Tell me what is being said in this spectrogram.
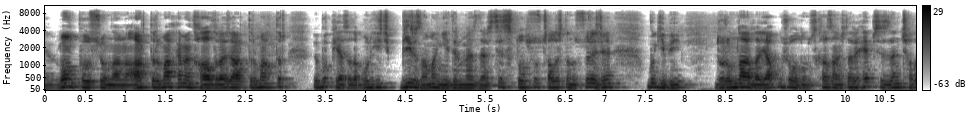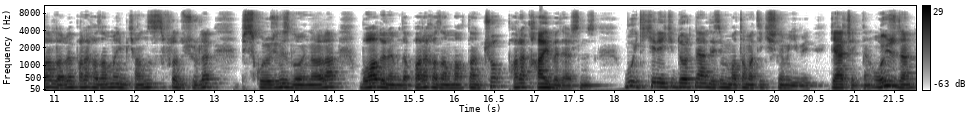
long pozisyonlarını arttırmak, hemen kaldıracı arttırmaktır. Ve bu piyasada bunu hiçbir zaman yedirmezler. Siz stopsuz çalıştığınız sürece bu gibi durumlarla yapmış olduğunuz kazançları hep sizden çalarlar ve para kazanma imkanınızı sıfıra düşürürler. Psikolojinizle oynarlar. Boğa döneminde para kazanmaktan çok para kaybedersiniz. Bu 2 kere 2 4 neredeyse bir matematik işlemi gibi gerçekten. O yüzden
